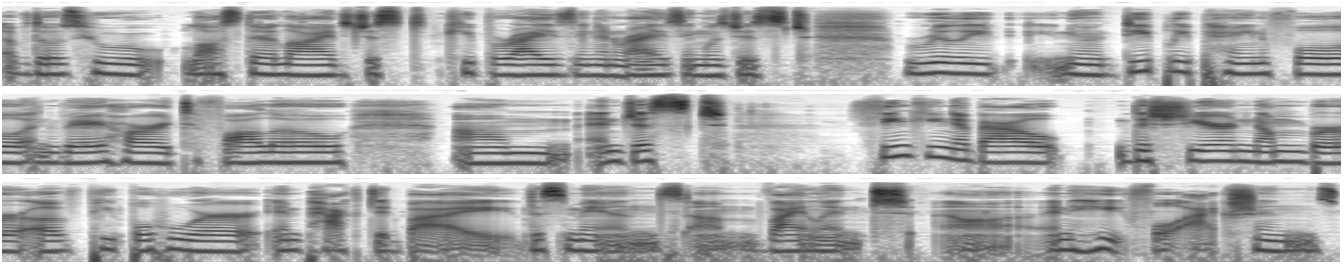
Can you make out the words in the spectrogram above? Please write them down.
of those who lost their lives just keep rising and rising was just really, you know, deeply painful and very hard to follow. Um, and just, thinking about the sheer number of people who were impacted by this man's um, violent uh, and hateful actions,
